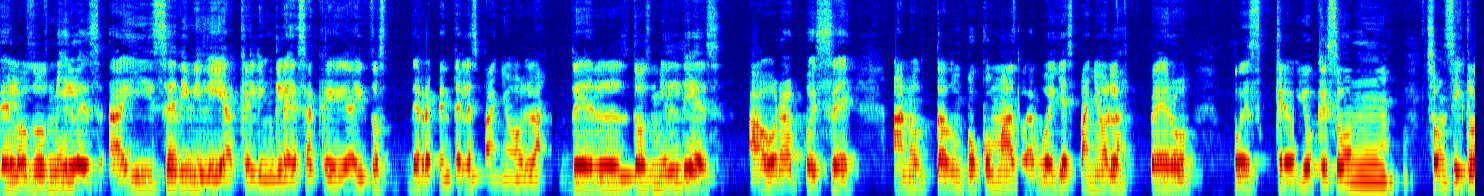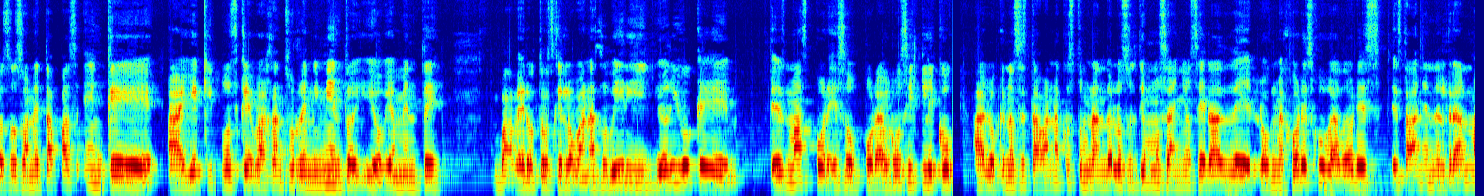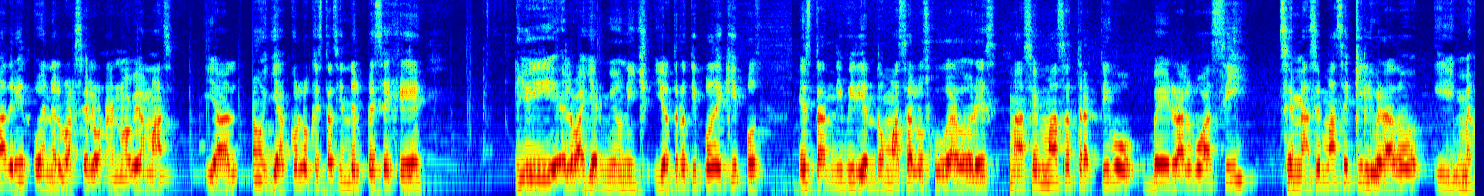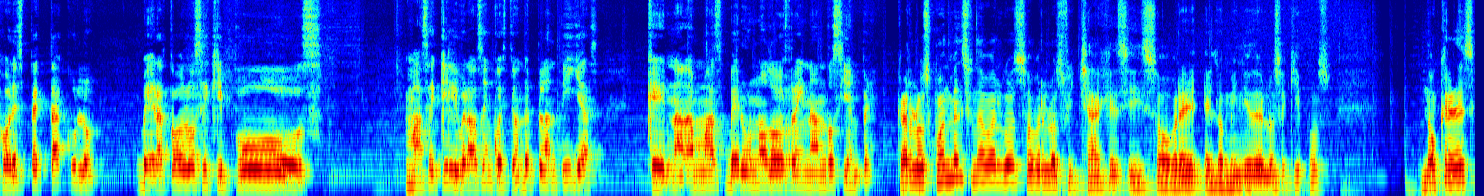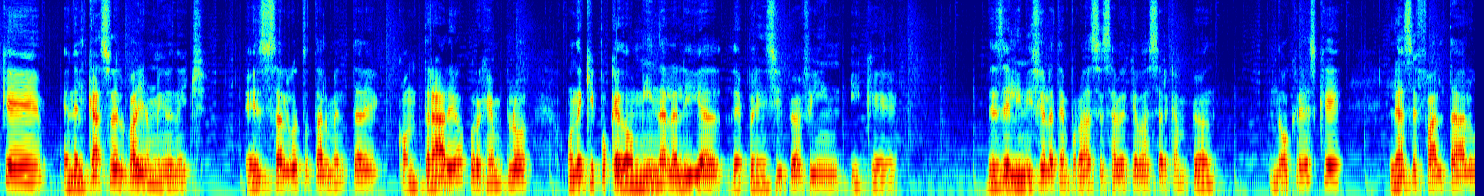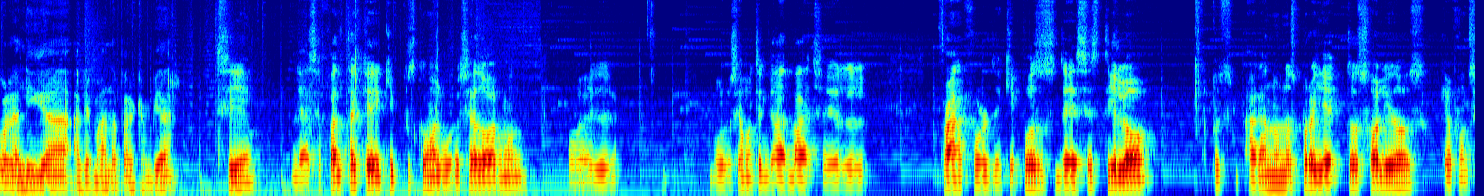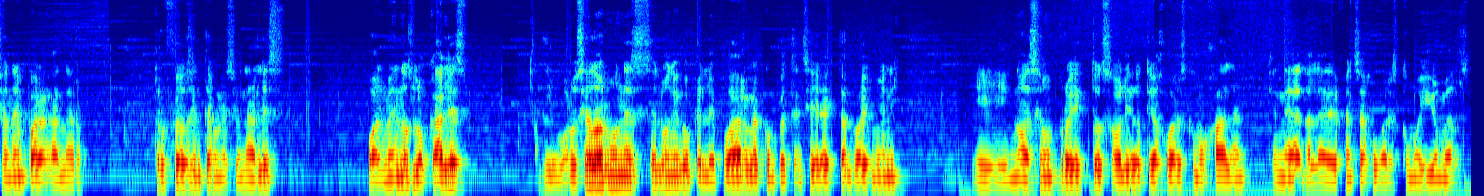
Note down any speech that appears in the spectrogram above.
de los 2000 ahí se dividía que el inglesa, que hay dos, de repente la española. Del 2010, ahora pues se ha notado un poco más la huella española, pero pues creo yo que son, son ciclos o son etapas en que hay equipos que bajan su rendimiento y obviamente va a haber otros que lo van a subir y yo digo que es más por eso, por algo cíclico a lo que nos estaban acostumbrando los últimos años era de los mejores jugadores estaban en el Real Madrid o en el Barcelona, no había más. Y ya con lo que está haciendo el PSG y el Bayern Múnich y otro tipo de equipos, están dividiendo más a los jugadores. Me hace más atractivo ver algo así, se me hace más equilibrado y mejor espectáculo. Ver a todos los equipos más equilibrados en cuestión de plantillas que nada más ver uno o dos reinando siempre. Carlos, Juan mencionaba algo sobre los fichajes y sobre el dominio de los equipos. ¿No crees que en el caso del Bayern Múnich es algo totalmente contrario? Por ejemplo, un equipo que domina la liga de principio a fin y que desde el inicio de la temporada se sabe que va a ser campeón. ¿No crees que le hace falta algo a la liga alemana para cambiar? Sí, le hace falta que equipos como el Borussia Dortmund o el Borussia Mönchengladbach, el Frankfurt, equipos de ese estilo, pues hagan unos proyectos sólidos que funcionen para ganar trofeos internacionales o al menos locales. El Borussia Dortmund es el único que le puede dar la competencia directa al Bayern Múnich y no hace un proyecto sólido. Tiene jugadores como Haaland, tiene a la defensa jugadores como Hummels,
